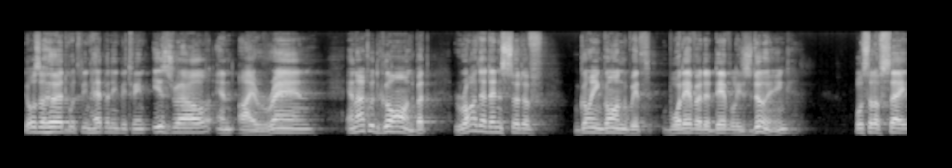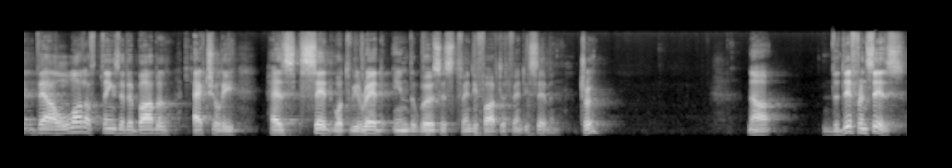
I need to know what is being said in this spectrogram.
You also heard what's been happening between Israel and Iran. And I could go on, but rather than sort of going on with whatever the devil is doing, we'll sort of say there are a lot of things that the Bible actually has said what we read in the verses 25 to 27. True? Now, the difference is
